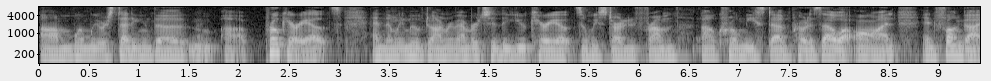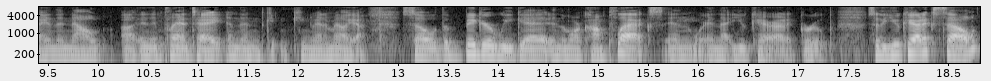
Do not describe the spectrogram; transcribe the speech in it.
um, when we were studying the uh, prokaryotes, and then we moved on, remember, to the eukaryotes, and we started from uh, chromista and protozoa on in fungi, and then now uh, in, in plantae, and then kingdom animalia. So the bigger we get and the more complex, and we're in that eukaryotic group. So the eukaryotic cell,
